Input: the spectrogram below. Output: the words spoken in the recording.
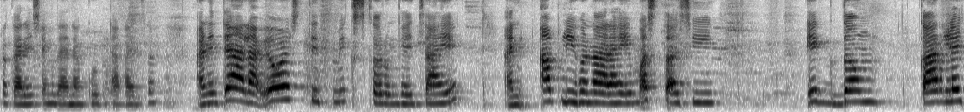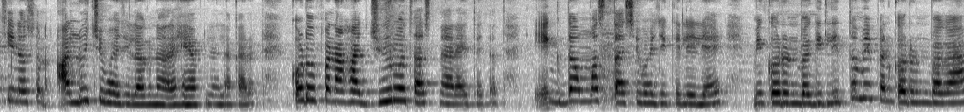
प्रकारे शेंगदाणा कूट टाकायचं आणि त्याला व्यवस्थित मिक्स करून घ्यायचं आहे. आणि आपली होणार आहे मस्त अशी एकदम कारल्याची नसून आलूची भाजी लागणार आहे आपल्याला कारण कडूपणा हा झिरोच असणार आहे त्याच्यात. एकदम मस्त अशी भाजी केलेली आहे. मी करून बघितली तुम्ही पण करून बघा.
